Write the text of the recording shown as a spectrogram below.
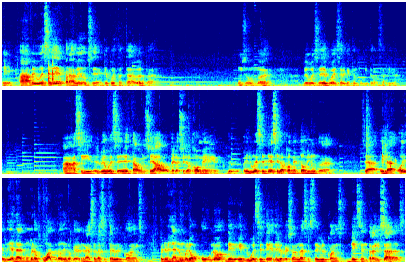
Eh, ah, BUSD, para BUSD, ¿en qué puesto está? A. Un segundo, ¿eh? BUSD puede ser que esté un poquito más arriba. Ah, sí, el BUSD está onceavo, pero se lo come. El UST se lo come en dos minutos, ¿eh? O sea, es la, hoy en día es la número 4 de lo que vendrán a ser las stablecoins, pero es la número 1 del UST de lo que son las stablecoins descentralizadas.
